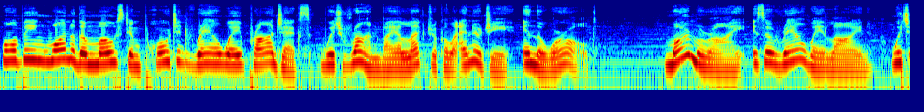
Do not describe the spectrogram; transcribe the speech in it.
while being one of the most important railway projects which run by electrical energy in the world. Marmaray is a railway line which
